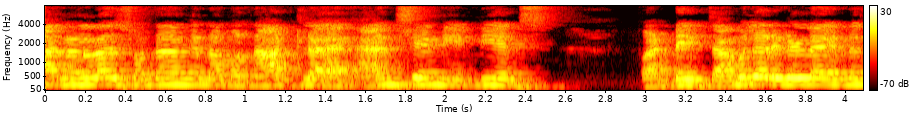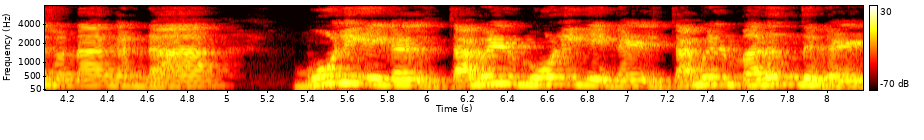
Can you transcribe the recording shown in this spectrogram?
அதனாலதான் சொன்னாங்க நம்ம நாட்டில் ஆன்சியன் இந்தியன்ஸ் பண்டை தமிழர்கள்லாம் என்ன சொன்னாங்கன்னா மூலிகைகள் தமிழ் மூலிகைகள் தமிழ் மருந்துகள்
